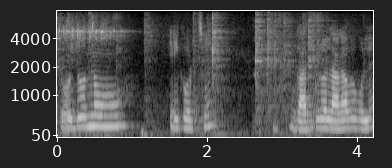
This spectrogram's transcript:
তো ওই জন্য এই করছে। গাছগুলো লাগাবে বলে।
